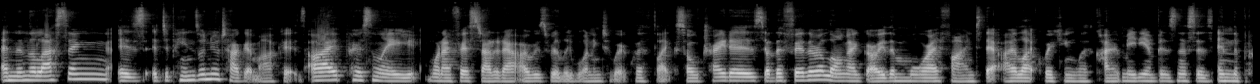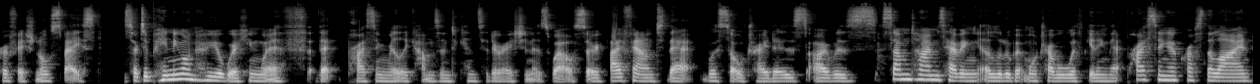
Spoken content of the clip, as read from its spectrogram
And then the last thing is it depends on your target market. I personally, when I first started out, I was really wanting to work with like sole traders. So the further along I go, the more I find that I like working with kind of medium businesses in the professional space. So, depending on who you're working with, that pricing really comes into consideration as well. So, I found that with sole traders, I was sometimes having a little bit more trouble with getting that pricing across the line.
